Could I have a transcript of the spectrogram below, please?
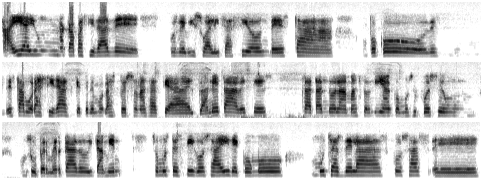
Ahí hay una capacidad de, pues de visualización de esta, un poco de, esta voracidad que tenemos las personas hacia el planeta, a veces tratando la Amazonía como si fuese un, un supermercado y también somos testigos ahí de cómo muchas de las cosas eh,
